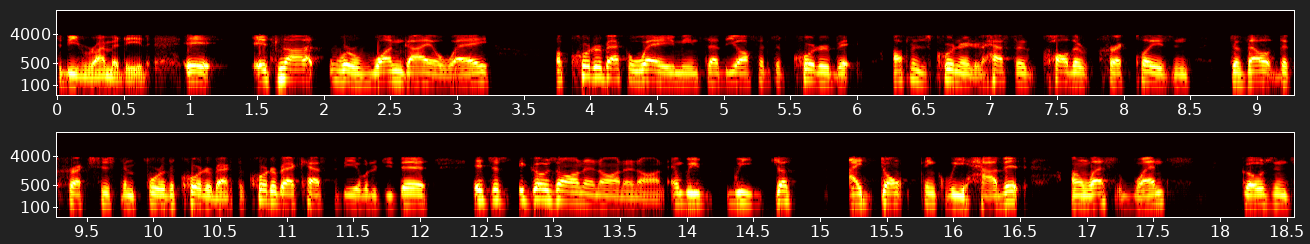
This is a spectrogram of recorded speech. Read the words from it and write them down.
to be remedied. It it's not we're one guy away. A quarterback away means that the offensive quarterback offensive coordinator has to call the correct plays and develop the correct system for the quarterback. The quarterback has to be able to do this. It just it goes on and on and on. And we we just I don't think we have it unless Wentz goes into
